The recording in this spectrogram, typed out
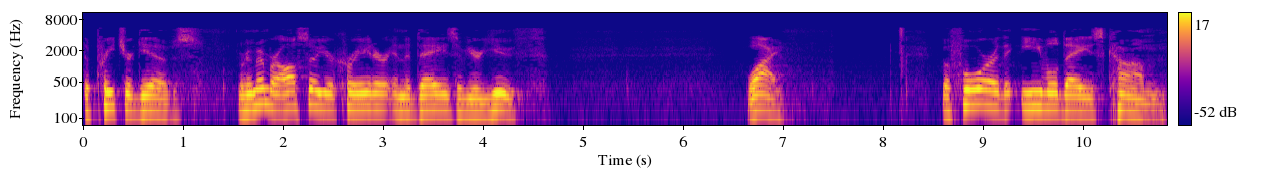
the preacher gives. Remember also your Creator in the days of your youth. Why? Before the evil days come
